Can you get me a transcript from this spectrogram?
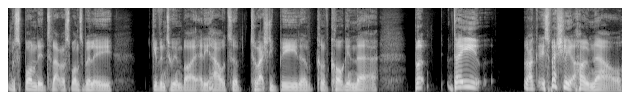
responded to that responsibility given to him by Eddie Howe to to actually be the kind of cog in there. But they, like, especially at home now,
